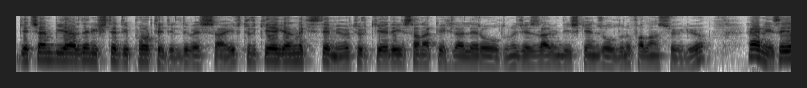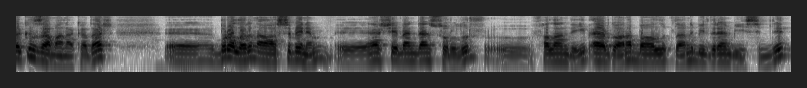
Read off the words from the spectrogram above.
geçen bir yerden işte report edildi vesaire. Türkiye'ye gelmek istemiyor. Türkiye'de insan hakkı ihlalleri olduğunu, cezaevinde işkence olduğunu falan söylüyor. Her neyse yakın zamana kadar e, buraların ağası benim, e, her şey benden sorulur e, falan deyip Erdoğan'a bağlılıklarını bildiren bir isimdi.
